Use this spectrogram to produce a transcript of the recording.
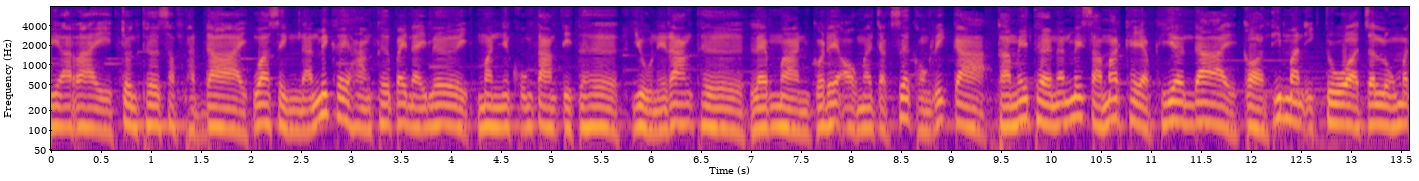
มีอะไร จนเธอสัมผัสได้ ว่าสิ่งนั้นไม่เคยห่างเธอไปไหนเลย มันยังคงตามติดเธออยู่ในร่างเธอ และมันก็ได้ออกมาจากเสื้อของริกาทำให้เธอนั้นไม่สามารถขยับเขยื้อนได้ ก่อนที่มันอีกตัวจะลงมา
